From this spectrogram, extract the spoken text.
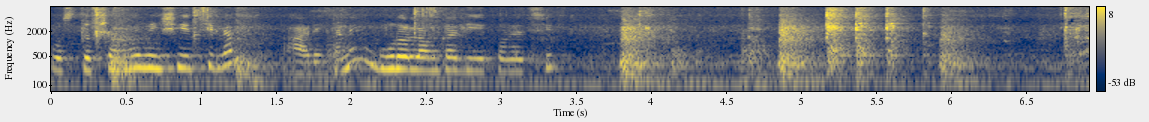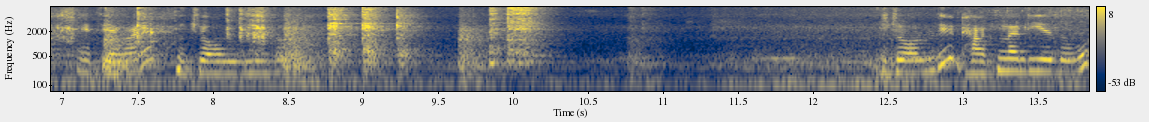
পোস্তর সঙ্গে মিশিয়েছিলাম, আর এখানে গুঁড়ো লঙ্কা দিয়ে করেছি। এতে এবারে জল দিয়ে দেবো। জল দিয়ে ঢাকনা দিয়ে দেবো।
